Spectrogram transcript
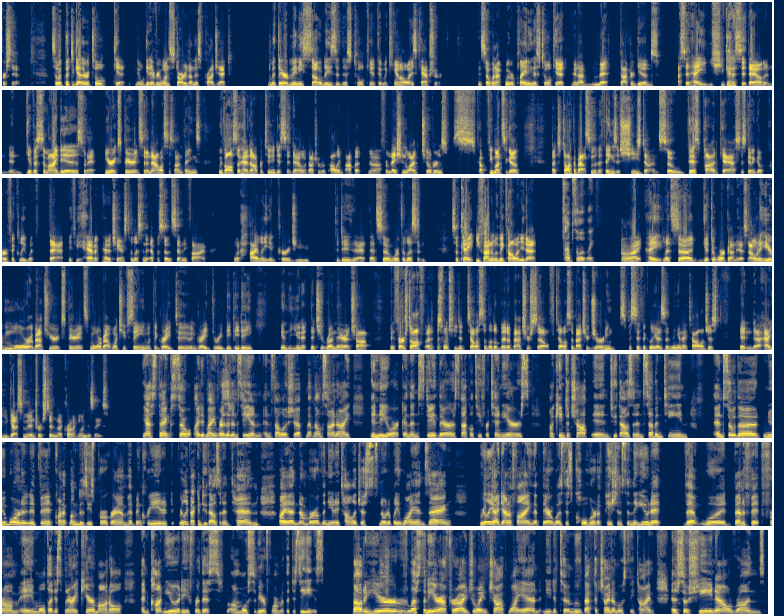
So we put together a toolkit that will get everyone started on this project. But there are many subtleties of this toolkit that we can't always capture. And so when I, we were planning this toolkit and I met Dr. Gibbs I said, Hey, you got to sit down and, and give us some ideas, sort of your experience and analysis on things. We've also had the opportunity to sit down with Dr. Roopali Bapat uh, from Nationwide Children's a few months ago uh, to talk about some of the things that she's done. So this podcast is going to go perfectly with that. If you haven't had a chance to listen to episode 75, I would highly encourage you to do that. That's uh, worth a listen. So, Kate, you fine with me calling you that? Absolutely. All right. Hey, let's uh, get to work on this. I want to hear more about your experience, more about what you've seen with the grade two and grade three BPD in the unit that you run there at CHOP. And first off, I just want you to tell us a little bit about yourself. Tell us about your journey, specifically as a neonatologist, and uh, how you got some interest in uh, chronic lung disease. Yes, thanks. So I did my residency and, and fellowship at Mount Sinai in New York and then stayed there as faculty for 10 years uh, came to CHOP in 2017. And so the newborn and infant chronic lung disease program had been created really back in 2010 by a number of the neonatologists, notably YN Zhang, really identifying that there was this cohort of patients in the unit that would benefit from a multidisciplinary care model and continuity for this um, most severe form of the disease about a year, less than a year after I joined CHOP, YN needed to move back to China most of the time. And so she now runs,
